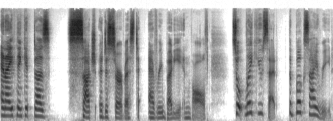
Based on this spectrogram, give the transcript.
And I think it does such a disservice to everybody involved. So, like you said, the books I read,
